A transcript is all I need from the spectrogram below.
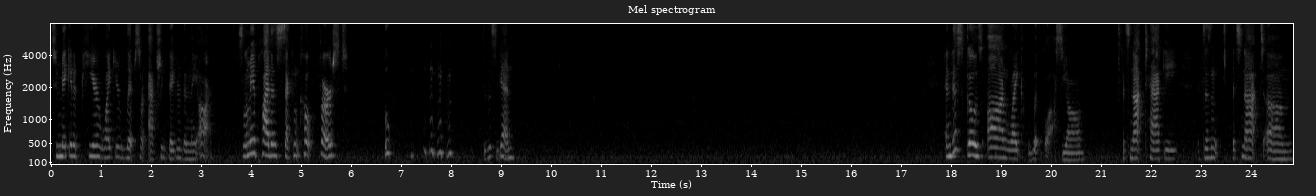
to make it appear like your lips are actually bigger than they are. So let me apply the second coat first. Do this again. And this goes on like lip gloss, y'all. It's not tacky. It doesn't, it's not um,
